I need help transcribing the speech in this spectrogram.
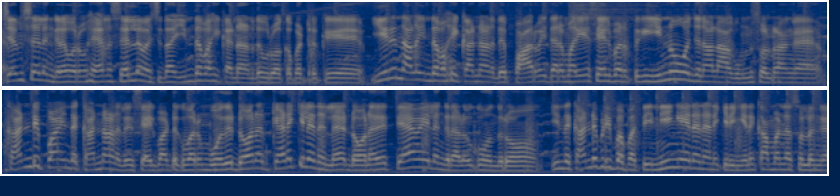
ஸ்டெம் செல்லுங்கிற ஒரு வகையான செல்லை வச்சு தான் இந்த வகை கண்ணானது உருவாக்கப்பட்டிருக்கு. இருந்தாலும் இந்த வகை கண்ணானது பார்வை தர மாதிரியே செயல்படுறதுக்கு இன்னும் கொஞ்ச நாள் ஆகும்னு சொல்றாங்க. கண்டிப்பா இந்த கண்ணானது செயல்பாட்டுக்கு வரும்போது டோனர் கிடைக்கலன்னு இல்லை டோனரே தேவையில்லைங்கிற அளவுக்கு வந்துடும் இந்த கண்டுபிடிப்பை பத்தி நீங்க என்ன நினைக்கிறீங்கன்னு கமெண்ட்ல சொல்லுங்க.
